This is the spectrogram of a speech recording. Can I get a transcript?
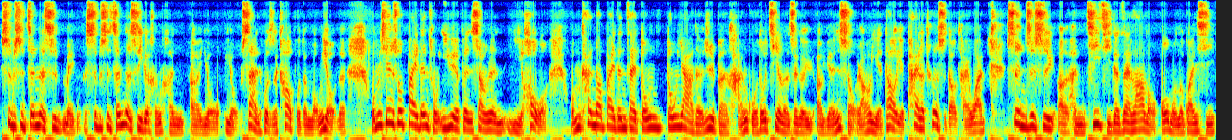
是不是真的是美国？是不是真的是一个很很呃友友善或者是靠谱的盟友呢？我们先说拜登从一月份上任以后哦，我们看到拜登在东东亚的日本、韩国都见了这个呃元首，然后也到也派了特使到台湾，甚至是呃很积极的在拉拢欧盟的关系。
